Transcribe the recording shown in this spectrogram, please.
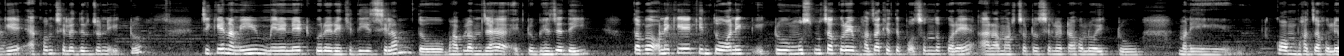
আগে। এখন ছেলেদের জন্য একটু চিকেন আমি ম্যারিনেট করে রেখে দিয়েছিলাম। তো ভাবলাম যা একটু ভেজে দেই। তবে অনেকে কিন্তু অনেক একটু মুচমুচা করে ভাজা খেতে পছন্দ করে। আর আমার ছোট ছেলেটা হলো একটু মানে কম ভাজা হলে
